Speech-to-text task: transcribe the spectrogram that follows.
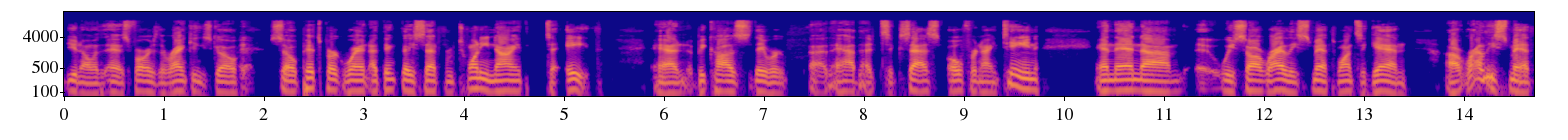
you know, as far as the rankings go. So Pittsburgh went, I think they said from 29th to 8th. And because they were, uh, they had that success 0 for 19. And then um, we saw Riley Smith once again. Uh, Riley Smith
